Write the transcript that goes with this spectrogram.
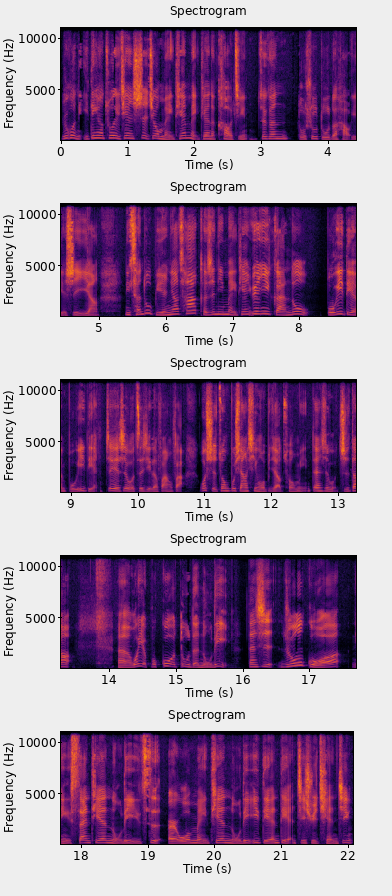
如果你一定要做一件事，就每天每天的靠近，这跟读书读得好也是一样。你程度比人家差，可是你每天愿意赶路。补一点，补一点，这也是我自己的方法。我始终不相信我比较聪明，但是我知道，呃，我也不过度的努力。但是如果你三天努力一次，而我每天努力一点点继续前进，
